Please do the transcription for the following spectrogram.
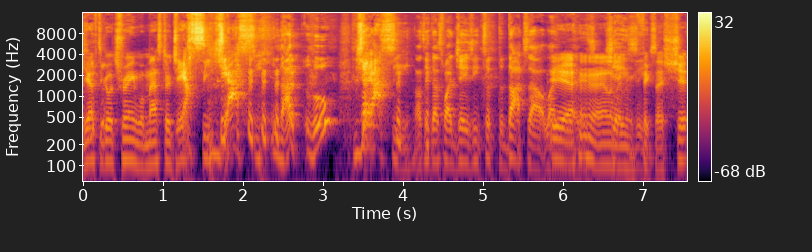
you have to go train with Master Jossie. J I C. Not who J I think that's why Jay Z took the dots out. Like Yeah, Jay Jay Z. fix that shit.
